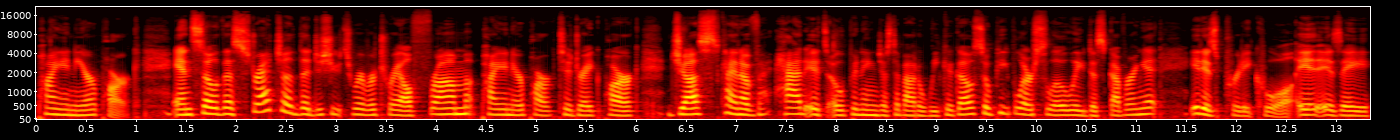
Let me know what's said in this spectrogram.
Pioneer Park. And so the stretch of the Deschutes River Trail from Pioneer Park to Drake Park just kind of had its opening just about a week ago. So people are slowly discovering it. It is pretty cool. It is a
